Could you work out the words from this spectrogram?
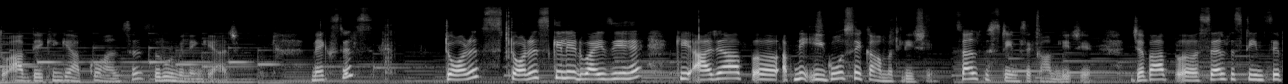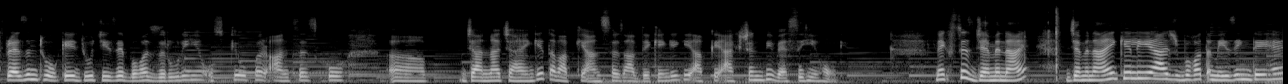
तो आप देखेंगे आपको आंसर ज़रूर मिलेंगे आज। नेक्स्ट इज़ टॉरस टॉरस के लिए एडवाइस ये है कि आज आप अपनी ईगो से काम मत लीजिए सेल्फ स्टीम से काम लीजिए। जब आप सेल्फ स्टीम से प्रेजेंट होके जो चीज़ें बहुत ज़रूरी हैं, उसके ऊपर आंसर्स को जानना चाहेंगे तब आपके आंसर्स आप देखेंगे कि आपके एक्शन भी वैसे ही होंगे। नेक्स्ट इज़ जेमिनाई जेमिनाई के लिए आज बहुत अमेजिंग डे है।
